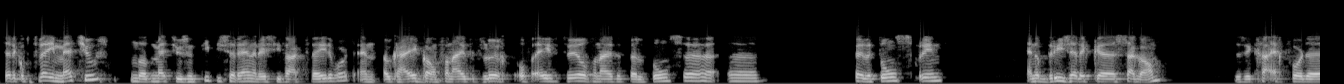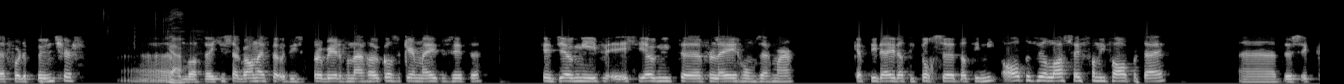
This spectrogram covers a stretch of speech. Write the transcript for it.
Zet ik op twee Matthews, omdat Matthews een typische renner is die vaak tweede wordt. En ook hij kan vanuit de vlucht of eventueel vanuit de pelotons, pelotonsprint. En op drie zet ik uh, Sagan. Dus ik ga echt voor de, voor de punchers. Ja. Omdat, weet je, Sagan heeft, die probeerde vandaag ook al eens een keer mee te zitten. Vindt hij ook niet, is hij ook niet verlegen om, zeg maar. Ik heb het idee dat hij toch dat hij niet al te veel last heeft van die valpartij. dus ik,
